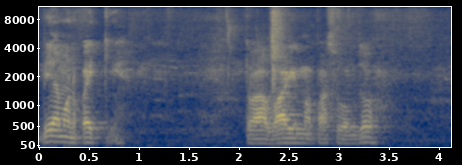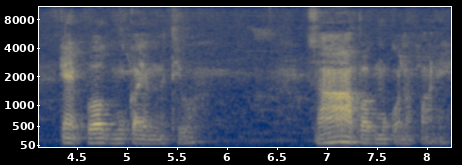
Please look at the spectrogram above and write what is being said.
બે મણ પાકી. તો આ વાડીમાં પાછું આમ જો, ક્યાંય પગ મૂકાય એમ નથી હો. ઝા પગ મૂકો ને પાણી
